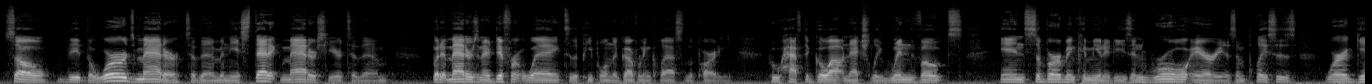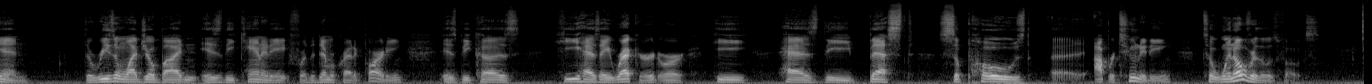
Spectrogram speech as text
So the the words matter to them and the aesthetic matters here to them, but it matters in a different way to the people in the governing class of the party who have to go out and actually win votes in suburban communities, in rural areas, in places where, again, the reason why Joe Biden is the candidate for the Democratic Party is because he has a record or he has the best supposed uh, opportunity to win over those votes.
